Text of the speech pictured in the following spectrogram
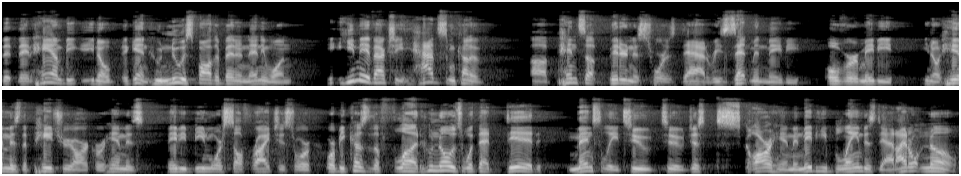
that, that Ham, be, you know, again, who knew his father better than anyone, he, he may have actually had some kind of uh, pent up bitterness toward his dad, resentment maybe, over maybe you know him as the patriarch or him as maybe being more self-righteous or or because of the flood who knows what that did mentally to to just scar him and maybe he blamed his dad. I don't know.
